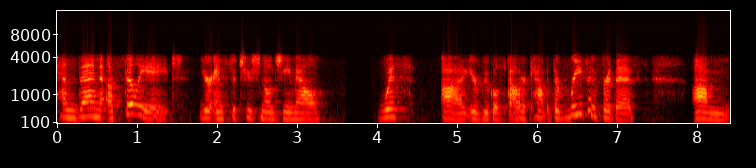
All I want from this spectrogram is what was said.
can then affiliate your institutional Gmail with uh, your Google Scholar account. But the reason for this, um,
